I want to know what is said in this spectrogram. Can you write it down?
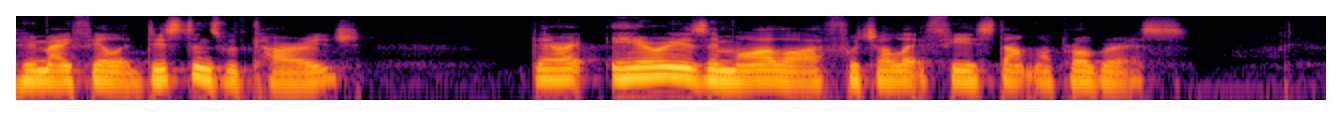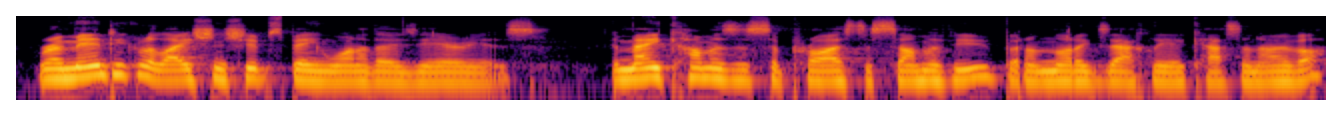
who may feel at distance with courage, there are areas in my life which I let fear stunt my progress. Romantic relationships being one of those areas. It may come as a surprise to some of you, but I'm not exactly a Casanova.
